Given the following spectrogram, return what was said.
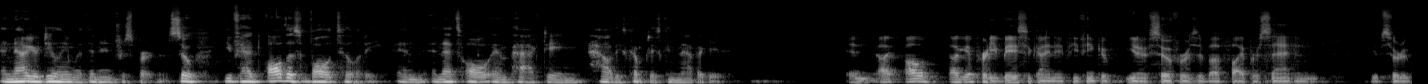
and now you're dealing with an interest burden so you've had all this volatility and, and that's all impacting how these companies can navigate it and I, will I'll get pretty basic on. If you think of you know SOFR is above five percent, and you have sort of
